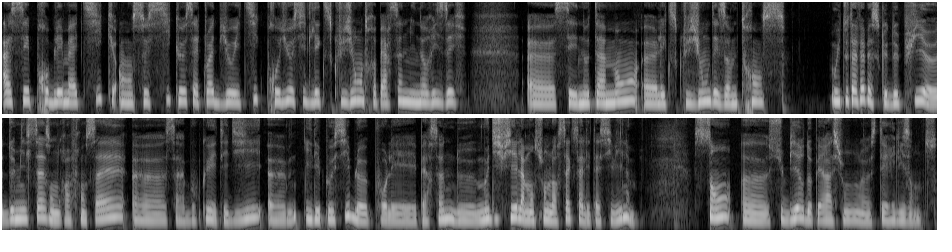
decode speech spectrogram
assez problématique en ceci que cette loi de bioéthique produit aussi de l'exclusion entre personnes minorisées. c'est notamment l'exclusion des hommes trans. Oui, tout à fait, parce que depuis 2016, euh, en droit français, euh, ça a beaucoup été dit, euh, il est possible pour les personnes de modifier la mention de leur sexe à l'état civil sans euh, subir d'opérations euh, stérilisantes.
